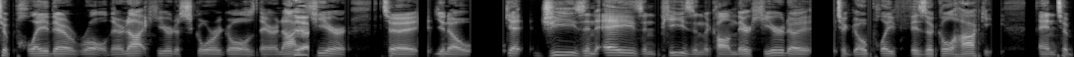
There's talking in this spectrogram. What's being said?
to play their role. They're not here to score goals. They're not Yeah. here to, you know, get G's and A's and P's in the column. They're here to to go play physical hockey and to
